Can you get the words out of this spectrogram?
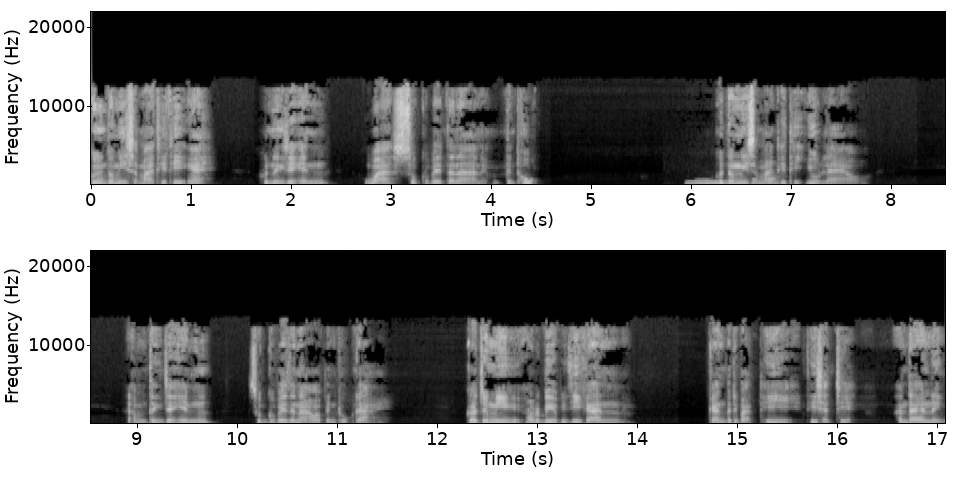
คุณต้องมีสมาธิถิไง คุณถึงจะเห็นว่าสุขเวทนาเนี่ยเป็นทุกข์คุณต้องมีสมาธิที่อยู่แล้วมันถึงจะเห็นสุขเวทนาว่าเป็นทุกข์ได้ ก็จะมีระเบียบวิธีการการปฏิบัติที่ที่ชัดเจนอันใดอันหนึ่ง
